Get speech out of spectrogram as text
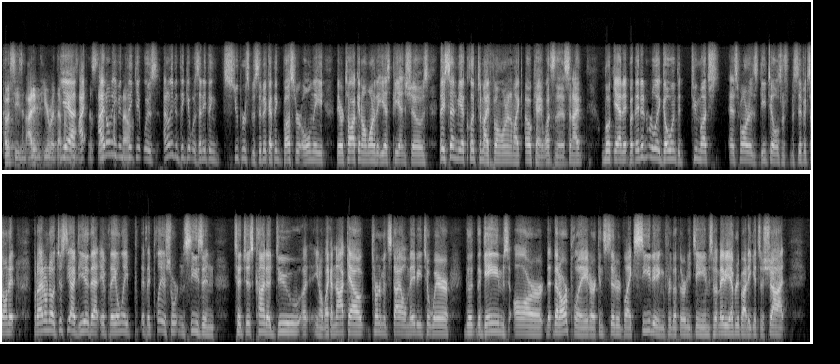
postseason. I didn't hear what that. Yeah, I, I don't even I don't think it was. I don't even think it was anything super specific. I think Buster Olney They were talking on one of the ESPN shows. They send me a clip to my phone, and I'm like, okay, what's this? And I look at it, but they didn't really go into too much as far as details or specifics on it. But I don't know, just the idea that if they only if they play a shortened season, to just kind of do a, you know like a knockout tournament style maybe to where the the games are that, that are played are considered like seeding for the 30 teams but maybe everybody gets a shot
